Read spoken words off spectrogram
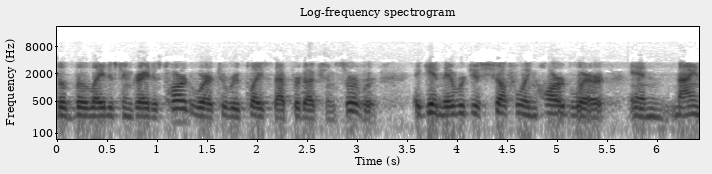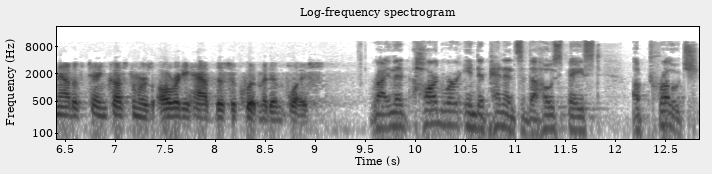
the, the latest and greatest hardware to replace that production server. Again, they were just shuffling hardware, and nine out of ten customers already have this equipment in place. Right, and that hardware independence of the host-based approach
